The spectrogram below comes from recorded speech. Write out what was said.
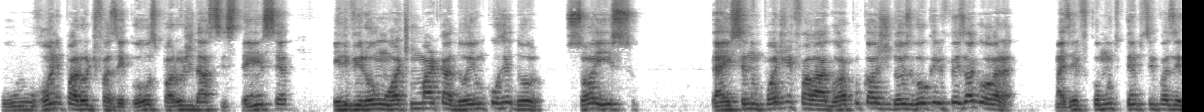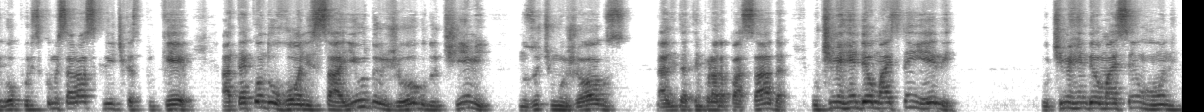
O Rony parou de fazer gols, parou de dar assistência, ele virou um ótimo marcador e um corredor. Só isso. Daí você não pode me falar agora por causa de dois gols que ele fez agora mas ele ficou muito tempo sem fazer gol, por isso começaram as críticas, porque até quando o Rony saiu do jogo, do time, nos últimos jogos, ali da temporada passada, o time rendeu mais sem ele. O time rendeu mais sem o Rony.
